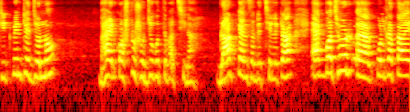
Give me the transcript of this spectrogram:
ট্রিটমেন্টের জন্য। ভাইয়ের কষ্ট সহ্য করতে পারছি না। ব্লাড ক্যান্সারের ছেলেটা এক বছর কলকাতায়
